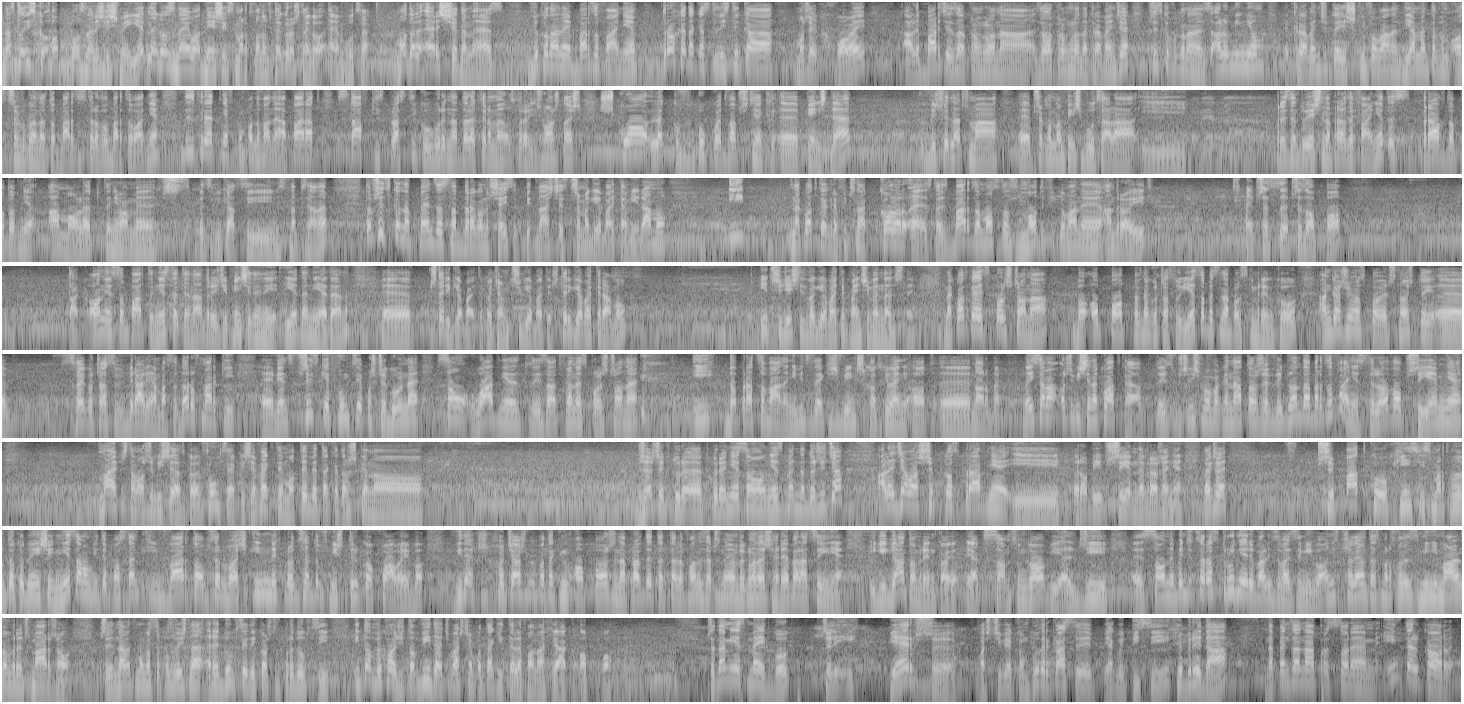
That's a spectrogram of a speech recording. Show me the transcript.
Na stoisku Oppo znaleźliśmy jednego z najładniejszych smartfonów tegorocznego MWC. Model R7S, wykonany bardzo fajnie, trochę taka stylistyka, może jak Huawei, ale bardziej zaokrąglona, zaokrąglone krawędzie. Wszystko wykonane z aluminium, krawędzie tutaj szlifowane diamentowym ostrzem, wygląda to bardzo stylowo, bardzo ładnie. Dyskretnie wkomponowany aparat, wstawki z plastiku góry na dole, które mają usprawnić łączność, szkło lekko wypukłe 2,5D, wyświetlacz ma e, przekątną 5,5 cala i prezentuje się naprawdę fajnie. To jest prawdopodobnie AMOLED, tutaj nie mamy specyfikacji nic napisane. To wszystko napędza Snapdragon 615 z 3 GB RAMu i nakładka graficzna Color OS. To jest bardzo mocno zmodyfikowany Android e, przez, przez Oppo. Tak, on jest oparty niestety na Androidzie 5.1.1, e, 4 GB, powiedziałem 3 GB, 4 GB RAMu i 32 GB pamięci wewnętrznej. Nakładka jest spolszczona, bo Oppo od pewnego czasu jest obecny na polskim rynku, angażują społeczność, tutaj e, swego czasu wybierali ambasadorów marki, e, więc wszystkie funkcje poszczególne są ładnie tutaj załatwione, spolszczone i dopracowane. Nie widzę tutaj jakichś większych odchyleń od e, normy. No i sama oczywiście nakładka. Tutaj zwróciliśmy uwagę na to, że wygląda bardzo fajnie, stylowo, przyjemnie. Ma jakieś tam oczywiście dodatkowe funkcje, jakieś efekty, motywy takie troszkę no rzeczy, które, które nie są niezbędne do życia, ale działa szybko, sprawnie i robi przyjemne wrażenie. Także w przypadku chińskich smartfonów dokonuje się niesamowity postęp i warto obserwować innych producentów niż tylko Huawei, bo widać chociażby po takim Oppo, że naprawdę te telefony zaczynają wyglądać rewelacyjnie i gigantom rynku, jak Samsungowi, LG, e, Sony, będzie coraz trudniej rywalizować z nimi, bo oni sprzedają te smartfony z minimalną wręcz marżą, czy nawet mogą sobie pozwolić na redukcję tych kosztów produkcji. I to wychodzi, to widać właśnie po takich telefonach jak Oppo. Przed nami jest MateBook, czyli ich pierwszy właściwie komputer klasy jakby PC, hybryda, napędzana procesorem Intel Core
